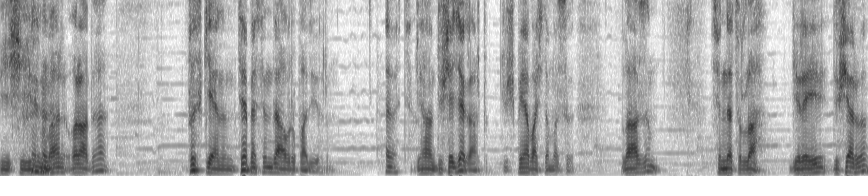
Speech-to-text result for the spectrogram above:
bir şiirim var. Orada Fıskiye'nin tepesinde Avrupa diyorum. Evet. Yani düşecek artık. Düşmeye başlaması lazım. Sünnetullah gereği düşer o.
